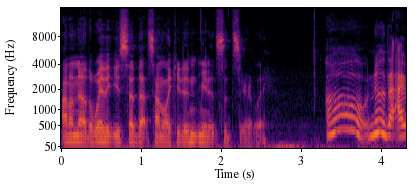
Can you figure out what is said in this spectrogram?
I don't know. The way that you said that sounded like you didn't mean it sincerely. Oh no, that I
